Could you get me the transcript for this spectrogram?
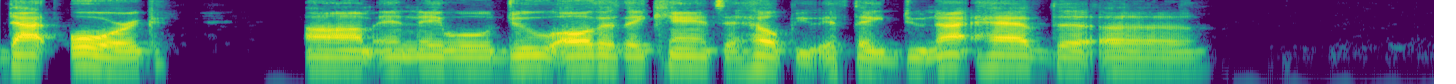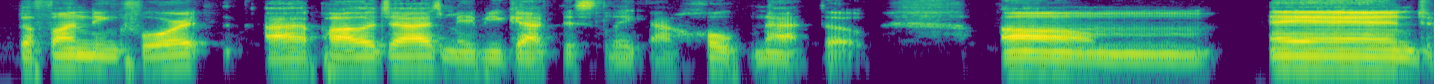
dot org, um, and they will do all that they can to help you. If they do not have the uh, the funding for it, I apologize. Maybe you got this late. I hope not, though. Um, and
